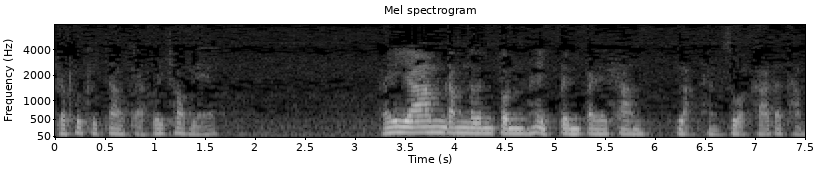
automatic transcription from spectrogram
พระพุทธเจ้าตรัสไว้ชอบแล้ว พยายามดำเนินตนให้เป็นไปตามหลักแห่งสวขาตธรรม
